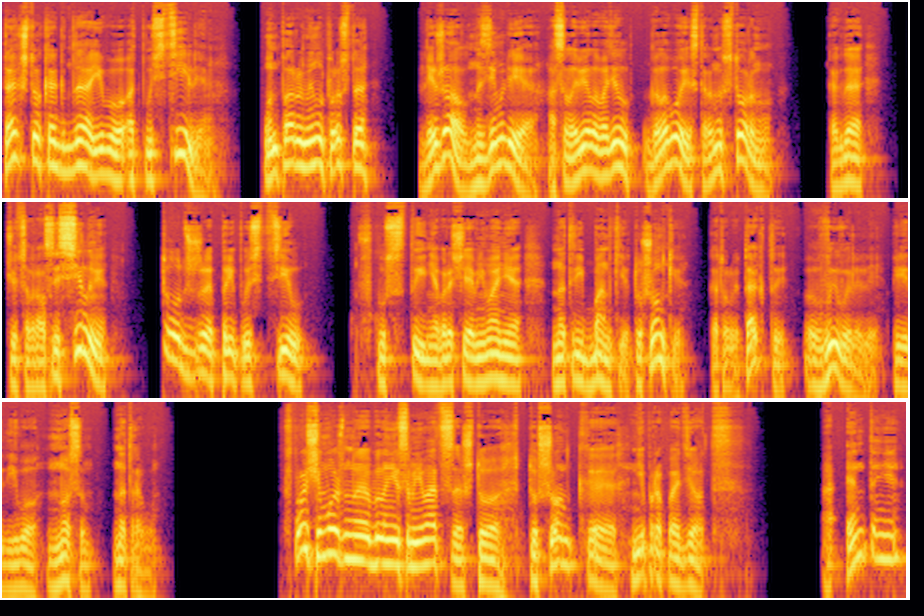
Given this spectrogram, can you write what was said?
Так что, когда его отпустили, он пару минут просто лежал на земле, а Соловело водил головой из стороны в сторону, когда чуть собрался с силами, тут же припустил в кусты, не обращая внимания на три банки тушенки, которые так-то вывалили перед его носом на траву. Впрочем, можно было не сомневаться, что тушенка не пропадет. А Энтони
